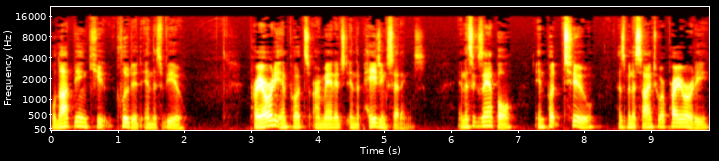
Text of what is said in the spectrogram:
will not be included in this view. Priority inputs are managed in the paging settings. In this example, input 2 has been assigned to a priority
